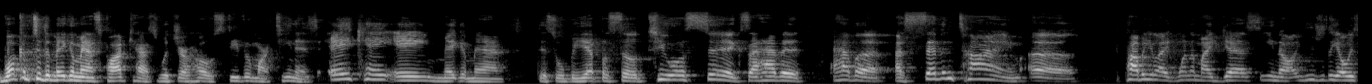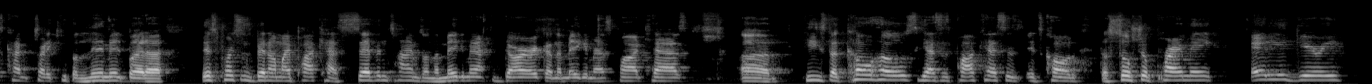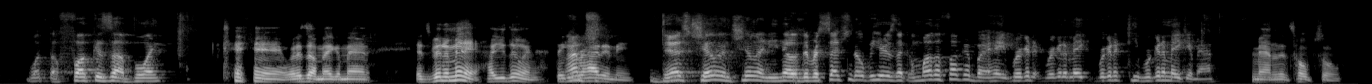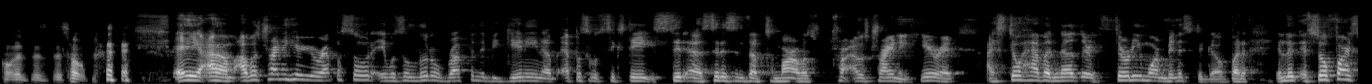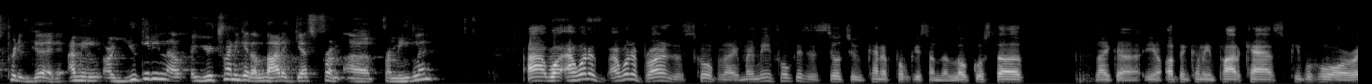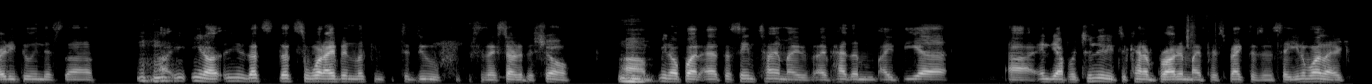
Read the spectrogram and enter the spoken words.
Welcome to the Mega Man's podcast with your host, Steven Martinez, aka Mega Man. This will be episode 206. I have a I have a, a seven time uh probably like one of my guests, you know, I usually always kind of try to keep a limit, but uh this person's been on my podcast seven times on the Mega Man After Dark, on the Mega Man's podcast. Uh, he's the co-host. He has his podcast. It's, it's called The Social Primate. Eddie Aguirre, what the fuck is up, boy? what is up, Mega Man? It's been a minute. How you doing? Thank you I'm for having me. Just chilling, chilling. You know, the reception over here is like a motherfucker, but hey, we're gonna we're gonna make we're gonna keep we're gonna make it, man. Man, let's hope so. Let's, let's, let's hope. hey, um, I was trying to hear your episode. It was a little rough in the beginning of episode sixty-eight. Uh, Citizens of Tomorrow. I was try- I was trying to hear it. I still have another thirty more minutes to go, but it look so far it's pretty good. I mean, are you getting? A, you're trying to get a lot of guests from uh from England? Uh, well, I want to I want to broaden the scope. Like my main focus is still to kind of focus on the local stuff, like uh you know up and coming podcasts, people who are already doing this stuff. Mm-hmm. Uh, you, know, that's that's what I've been looking to do since I started the show. Mm-hmm. Um, you know, but at the same time, I've I've had the idea uh, and the opportunity to kind of broaden my perspectives and say, you know what, like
